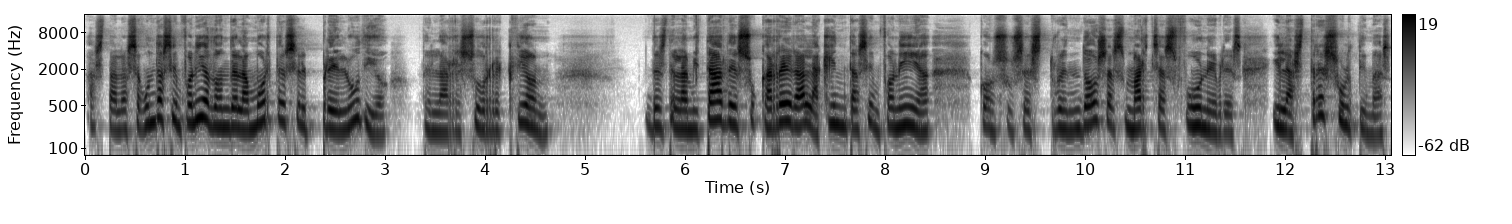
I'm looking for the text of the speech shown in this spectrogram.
hasta la segunda sinfonía, donde la muerte es el preludio de la resurrección. Desde la mitad de su carrera, la quinta sinfonía, con sus estruendosas marchas fúnebres, y las tres últimas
